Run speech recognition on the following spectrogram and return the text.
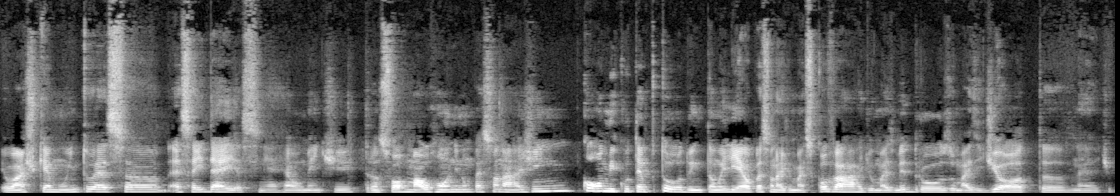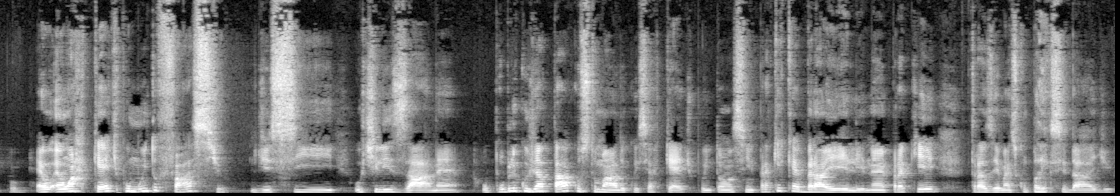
Eu acho que é muito essa, essa ideia, assim, é realmente transformar o Rony num personagem cômico o tempo todo. Então ele é o personagem mais covarde, o mais medroso, mais idiota, né? Tipo, é, é um arquétipo muito fácil de se utilizar, né? O público já está acostumado com esse arquétipo, então assim, para que quebrar ele, né? Para que trazer mais complexidade?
